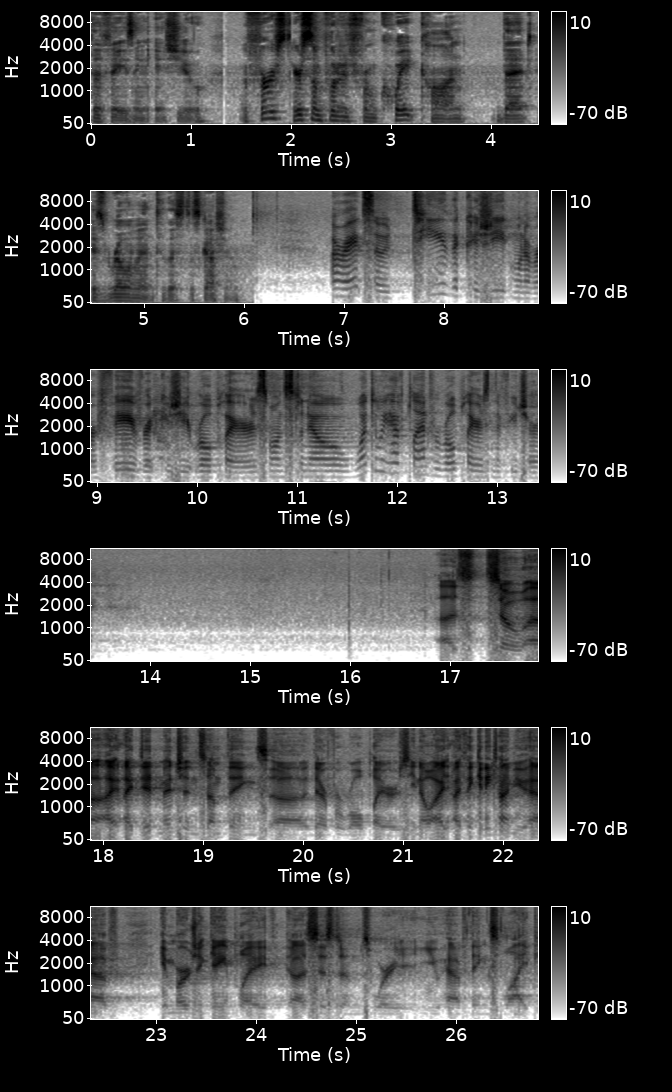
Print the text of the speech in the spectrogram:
the phasing issue. First, here's some footage from QuakeCon that is relevant to this discussion. All right, so T the Khajiit, one of our favorite Khajiit role players, wants to know what do we have planned for role players in the future? Uh, so uh, I, I did mention some things uh, there for role players. You know, I, I think anytime you have emergent gameplay uh, systems where you, have things like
